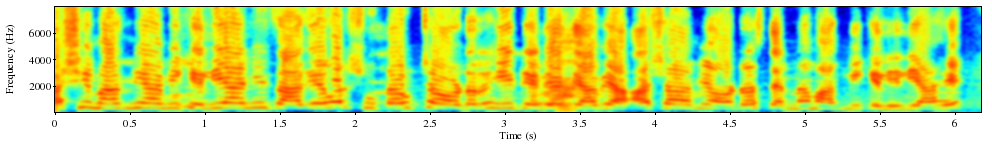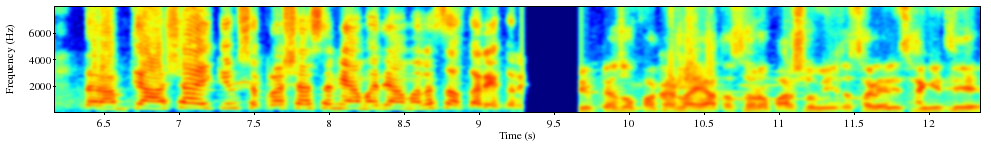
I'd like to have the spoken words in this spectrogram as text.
अशी मागणी आम्ही केली आहे आणि जागेवर शूटआउटच्या ऑर्डरही देण्यात याव्या अशा आम्ही ऑर्डर त्यांना मागणी केलेली आहे. तर आमची आशा आहे की प्रशासन यामध्ये आम्हाला सहकार्य करेल. बिबट्या जो पकडलाय आता सर्व पार्श्वभूमी सगळ्यांनी सांगितली आहे.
